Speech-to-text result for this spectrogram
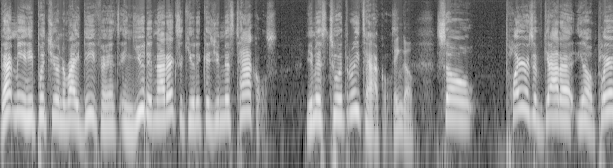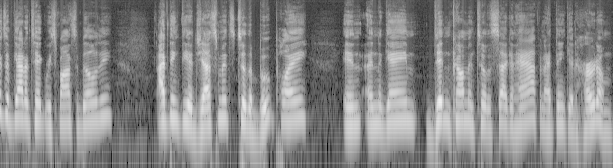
that means he put you in the right defense, and you did not execute it because you missed tackles. You missed two or three tackles. Bingo. So players have got to, you know, players have got to take responsibility. I think the adjustments to the boot play in in the game didn't come until the second half, and I think it hurt them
